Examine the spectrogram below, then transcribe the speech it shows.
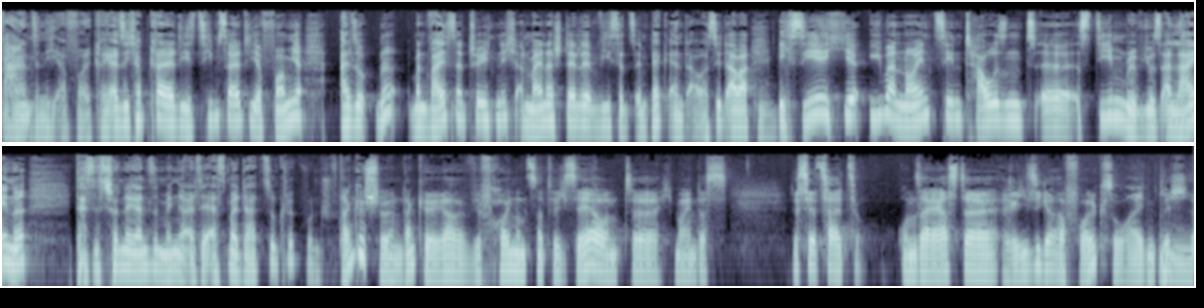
wahnsinnig erfolgreich. Also ich habe gerade die Teamseite hier vor mir. Also ne, man weiß natürlich nicht an meiner Stelle, wie es jetzt im Backend aussieht, aber mhm. ich sehe hier über 19.000 äh, Steam-Reviews alleine. Das ist schon eine ganze Menge. Also erstmal dazu Glückwunsch. Dankeschön, danke. Ja, wir freuen uns natürlich sehr und äh, ich meine, das ist jetzt halt unser erster riesiger Erfolg so eigentlich. Mhm.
